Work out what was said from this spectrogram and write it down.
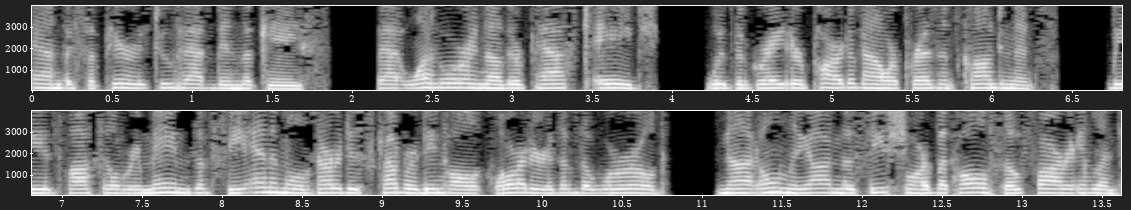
and this appears to have been the case, at one or another past age, with the greater part of our present continents. These fossil remains of sea animals are discovered in all quarters of the world, not only on the seashore but also far inland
